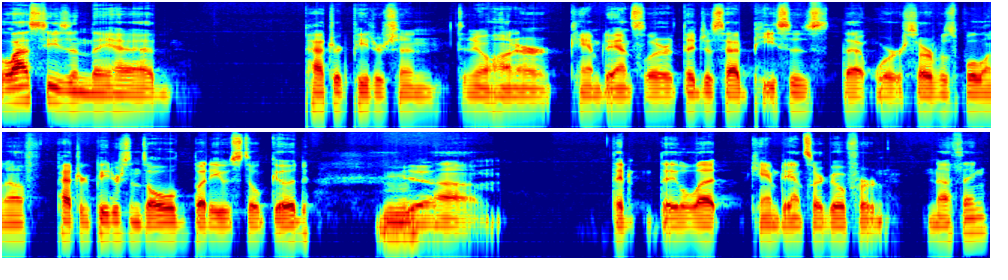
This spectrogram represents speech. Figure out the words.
last season they had Patrick Peterson, Danielle Hunter, Cam Dantzler. They just had pieces that were serviceable enough. Patrick Peterson's old, but he was still good. Mm. yeah, Um, they they let Cam Dantzler go for nothing,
